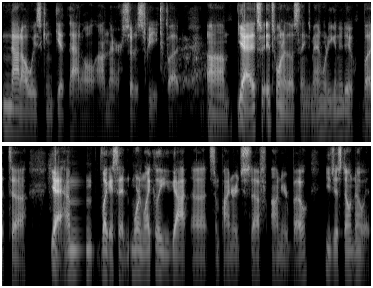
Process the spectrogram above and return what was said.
not always can get that all on there so to speak but um yeah it's it's one of those things man what are you gonna do but uh yeah i'm like i said more than likely you got uh some pine ridge stuff on your bow you just don't know it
